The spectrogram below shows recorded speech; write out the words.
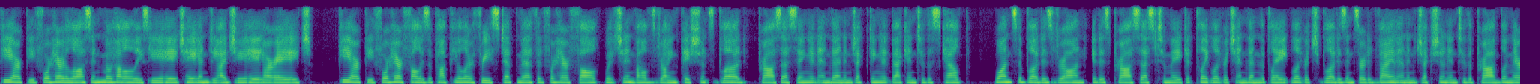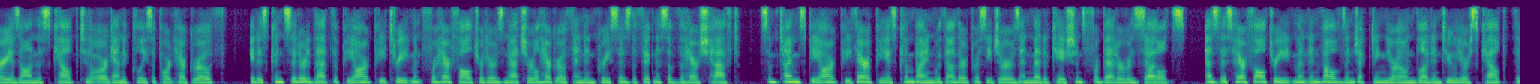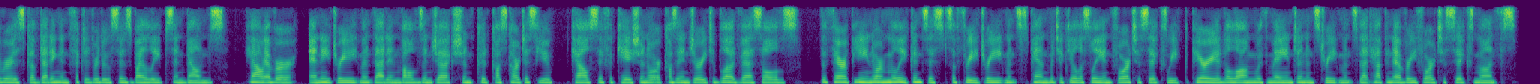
PRP for hair loss in Mohali Chandigarh. PRP for hair fall is a popular three step method for hair fall, which involves drawing patient's blood, processing it, and then injecting it back into the scalp. Once the blood is drawn, it is processed to make it platelet rich, and then the platelet rich blood is inserted via an injection into the problem areas on the scalp to organically support hair growth. It is considered that the PRP treatment for hair fall triggers natural hair growth and increases the thickness of the hair shaft. Sometimes PRP therapy is combined with other procedures and medications for better results. As this hair fall treatment involves injecting your own blood into your scalp, the risk of getting infected reduces by leaps and bounds. However, any treatment that involves injection could cause scar tissue, calcification, or cause injury to blood vessels. The therapy normally consists of three treatments spanned meticulously in 4 to 6 week period along with maintenance treatments that happen every 4 to 6 months.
